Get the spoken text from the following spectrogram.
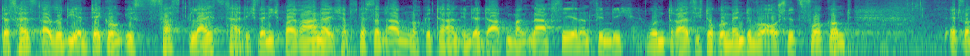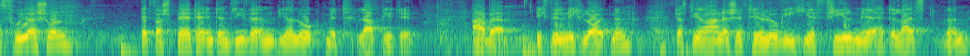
Das heißt also, die Entdeckung ist fast gleichzeitig. Wenn ich bei Rana, ich habe es gestern Abend noch getan, in der Datenbank nachsehe, dann finde ich rund 30 Dokumente, wo Auschwitz vorkommt. Etwas früher schon, etwas später intensiver im Dialog mit Lapide. Aber ich will nicht leugnen, dass die iranische Theologie hier viel mehr hätte leisten können,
